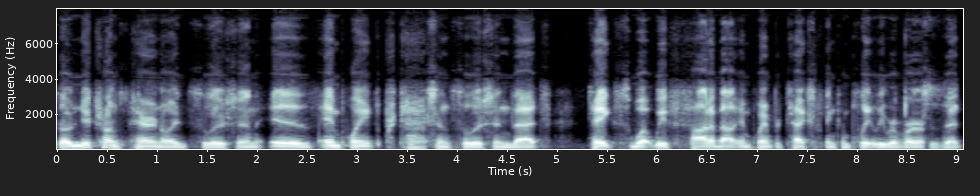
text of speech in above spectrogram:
So, Nyotron's Paranoid solution is endpoint protection solution that takes what we've thought about endpoint protection and completely reverses it.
